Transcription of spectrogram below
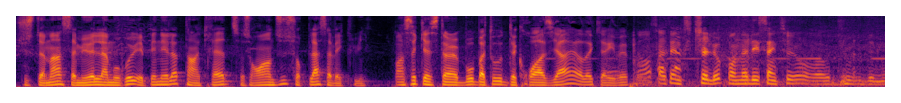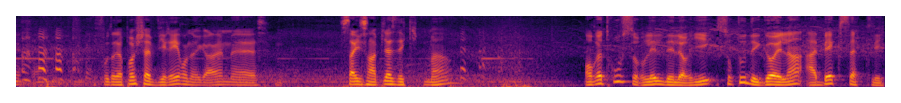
Justement, Samuel Lamoureux et Pénélope Tancred se sont rendus sur place avec lui. Pensais que c'était un beau bateau de croisière là, qui arrivait. Non, ça a été une petite chaloupe. On a des ceintures au bout de. Il faudrait pas chavirer, on a quand même euh, 500 pièces d'équipement. On retrouve sur l'île des Lauriers surtout des goélands à bec cerclé.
